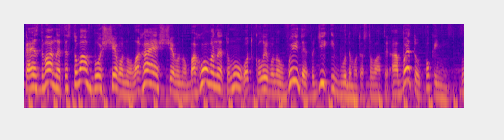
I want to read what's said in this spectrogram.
CS2 не тестував, бо ще воно лагає, ще воно баговане, тому от коли воно вийде, тоді і будемо тестувати. А бету поки ні. В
